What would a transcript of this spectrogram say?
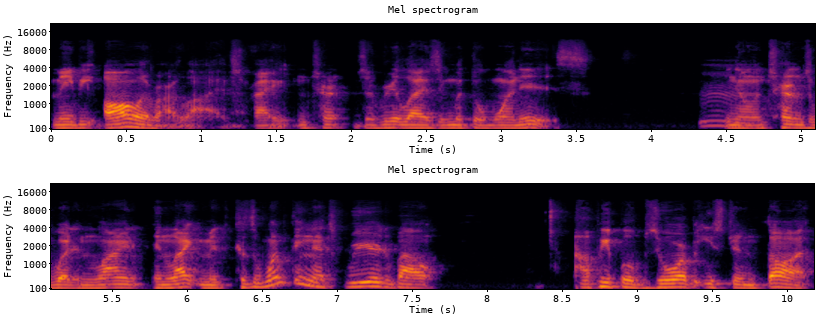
maybe all of our lives, right? In terms of realizing what the one is, mm. you know, mm. in terms of what enlighten- enlightenment. Because the one thing that's weird about how people absorb Eastern thought,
